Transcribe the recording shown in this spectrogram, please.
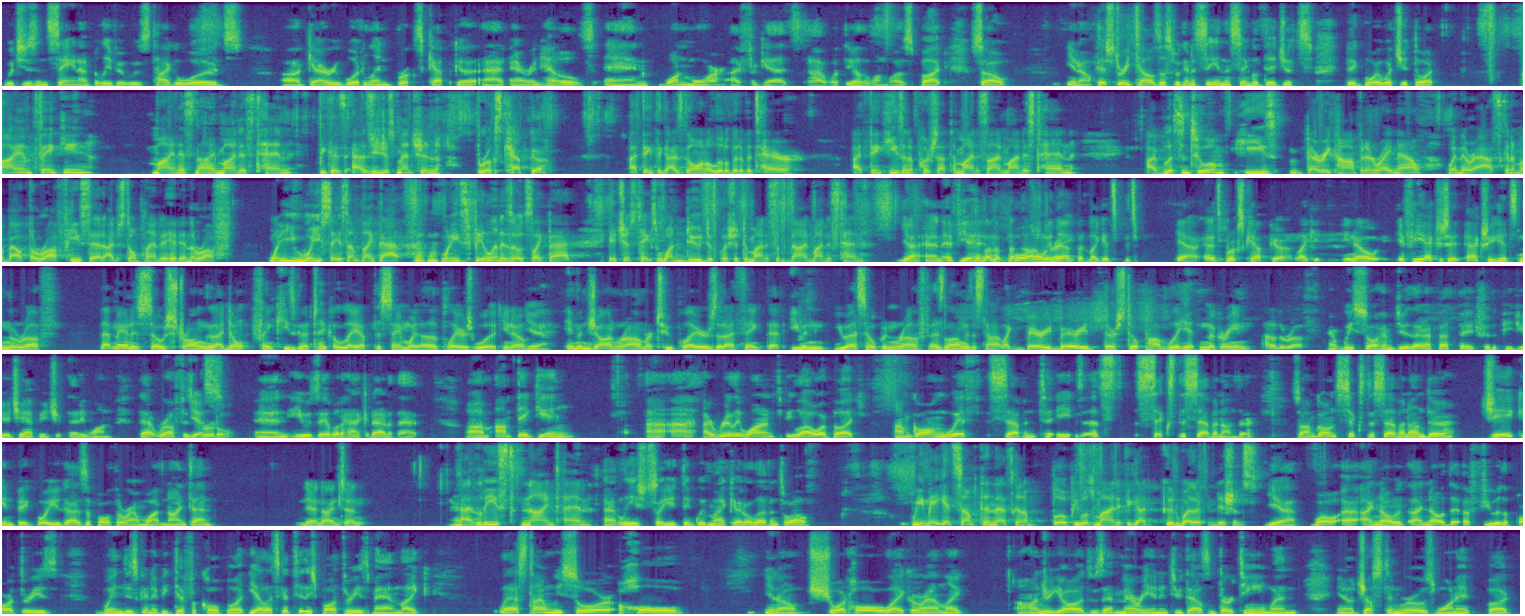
which is insane. I believe it was Tiger Woods, uh, Gary Woodland, Brooks Koepka at Erin Hills, and one more. I forget uh, what the other one was. But so, you know, history tells us we're going to see in the single digits. Big boy, what's your thought? I am thinking minus nine, minus 10, because as you just mentioned, Brooks Koepka. I think the guy's going a little bit of a tear. I think he's going to push that to minus nine, minus 10. I've listened to him. He's very confident right now. When they were asking him about the rough, he said, I just don't plan to hit in the rough. When you, when you say something like that, mm-hmm. when he's feeling his oats like that, it just takes one dude to push it to minus nine, minus 10. Yeah. And if you hit not, not only that, but like it's, it's, yeah. And it's Brooks Koepka. Like, you know, if he actually, actually hits in the rough, that man is so strong that I don't think he's going to take a layup the same way that other players would. You know, yeah. Him and Jon Rahm are two players that I think that even U.S. Open rough, as long as it's not like buried, buried, they're still probably hitting the green out of the rough. And we saw him do that at Bethpage for the PGA Championship that he won. That rough is yes. brutal, and he was able to hack it out of that. Um, I'm thinking. Uh, I really want it to be lower, but I'm going with seven to eight, uh, six to seven under. So I'm going six to seven under Jake and Big Boy, you guys are both around what, 9 10? Yeah, 9 10. At least 9 10. At least. So you think we might get 11 12? We may get something that's going to blow people's mind if you got good weather conditions. Yeah. Well, uh, I know mm. I know that a few of the par threes, wind is going to be difficult, but yeah, let's get to these par threes, man. Like last time we saw a hole, you know, short hole, like around like 100 yards was at Merion in 2013 when, you know, Justin Rose won it. But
